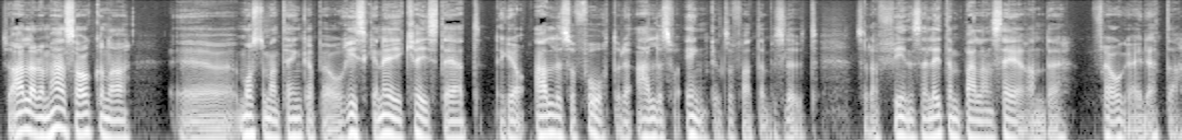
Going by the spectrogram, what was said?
Så alla de här sakerna eh, måste man tänka på och risken är i kris det är att det går alldeles för fort och det är alldeles för enkelt att fatta beslut. Så det finns en liten balanserande fråga i detta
